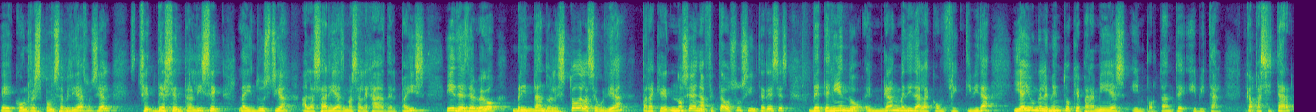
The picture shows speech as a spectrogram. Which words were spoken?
eh, con responsabilidad social, se descentralicen la industria a las áreas más alejadas del país y desde luego brindándoles toda la seguridad para que no sean afectados sus intereses, deteniendo en gran medida la conflictividad. Y hay un elemento que para mí es importante y vital, capacitar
